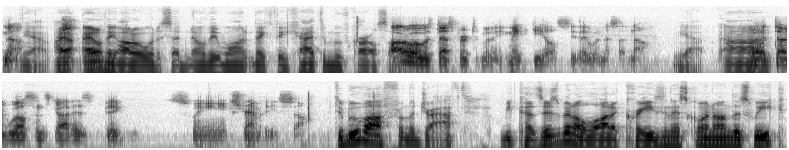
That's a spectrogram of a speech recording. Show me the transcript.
no. Yeah, I I don't think Ottawa would have said no. They want like they had to move Karlsson. Ottawa was desperate to make, make deals. See, they wouldn't have said no. Yeah. But Um, Doug Wilson's got his big swinging extremities. So to move off from the draft because there's been a lot of craziness going on this week.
